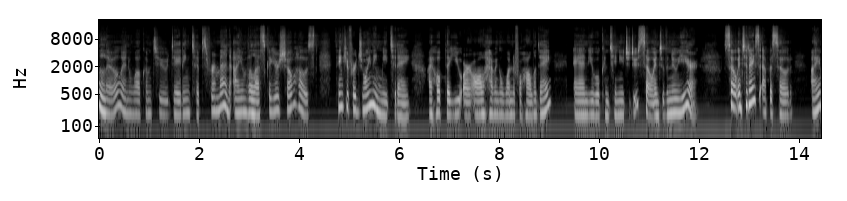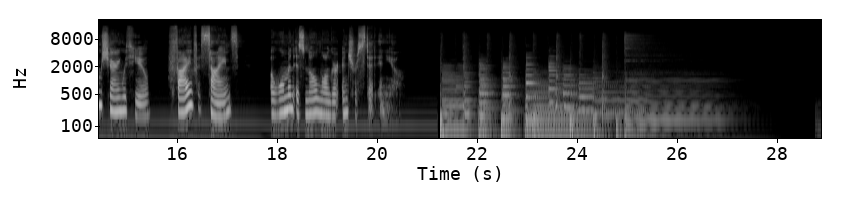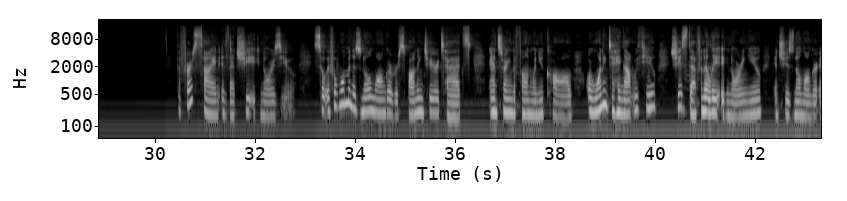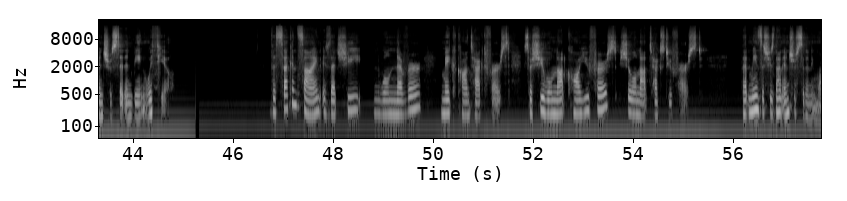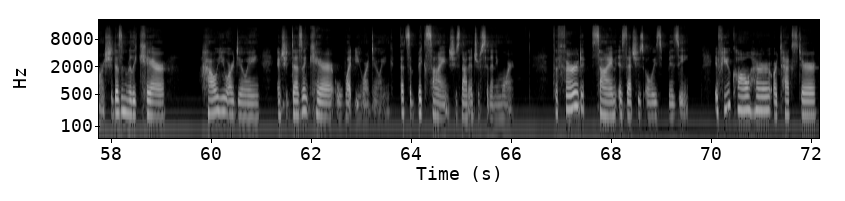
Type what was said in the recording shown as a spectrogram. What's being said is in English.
Hello, and welcome to Dating Tips for Men. I am Valeska, your show host. Thank you for joining me today. I hope that you are all having a wonderful holiday and you will continue to do so into the new year. So, in today's episode, I am sharing with you five signs a woman is no longer interested in you. The first sign is that she ignores you. So, if a woman is no longer responding to your texts, answering the phone when you call, or wanting to hang out with you, she's definitely ignoring you and she is no longer interested in being with you. The second sign is that she will never make contact first. So, she will not call you first, she will not text you first. That means that she's not interested anymore. She doesn't really care how you are doing and she doesn't care what you are doing. That's a big sign she's not interested anymore. The third sign is that she's always busy. If you call her or text her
